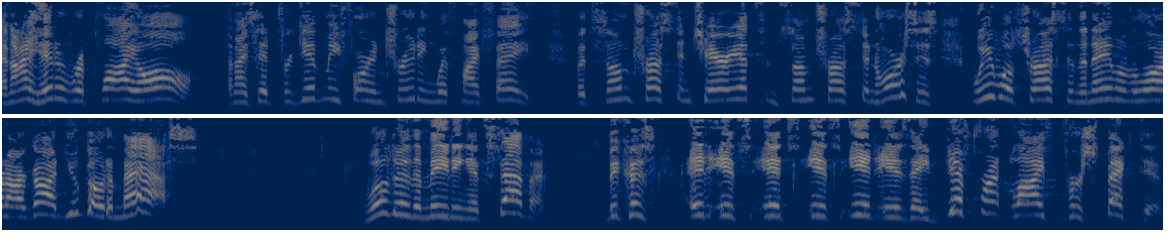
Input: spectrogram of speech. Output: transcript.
And I hit a reply all. And I said, forgive me for intruding with my faith. But some trust in chariots and some trust in horses. We will trust in the name of the Lord our God. You go to mass. We'll do the meeting at seven. Because it, it's, it's, it's, it is a different life perspective.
